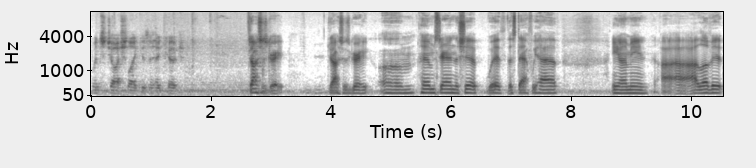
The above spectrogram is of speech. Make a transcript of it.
what's Josh like as a head coach? Josh is great. Josh is great. Um, him steering the ship with the staff we have, you know what I mean? I I love it.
